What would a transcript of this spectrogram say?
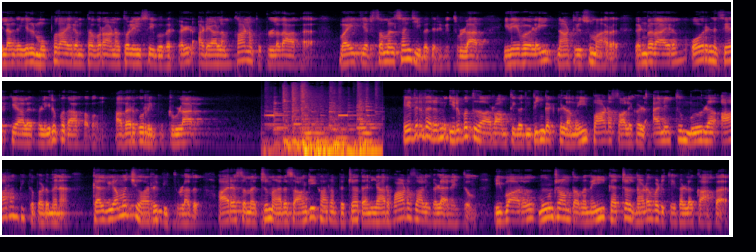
இலங்கையில் முப்பதாயிரம் தவறான தொழில் செய்பவர்கள் அடையாளம் காணப்பட்டுள்ளதாக வைத்தியர் சமல் சஞ்சீவ தெரிவித்துள்ளார். இதேவேளை நாட்டில் சுமார் எண்பதாயிரம் ஓரின சேர்க்கையாளர்கள் இருப்பதாகவும் அவர் குறிப்பிட்டுள்ளார். எதிர்வரும் இருபத்தி ஆறாம் தேதி திங்கட்கிழமை பாடசாலைகள் அனைத்தும் மீள ஆரம்பிக்கப்படும் என கல்வி அமைச்சு அறிவித்துள்ளது. அரசு மற்றும் அரசு அங்கீகாரம் பெற்ற தனியார் பாடசாலைகள் அனைத்தும் இவ்வாறு மூன்றாம் தவணை கற்றல் நடவடிக்கைகளுக்காக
